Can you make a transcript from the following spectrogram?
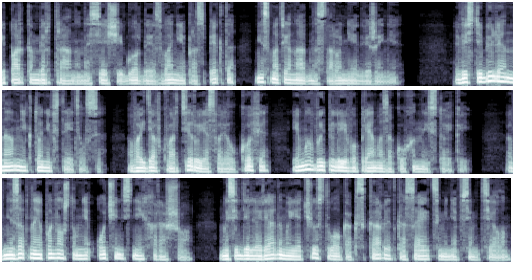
и парком Бертрана, носящей гордое звание проспекта, несмотря на одностороннее движение. В вестибюле нам никто не встретился. Войдя в квартиру, я сварил кофе, и мы выпили его прямо за кухонной стойкой. Внезапно я понял, что мне очень с ней хорошо. Мы сидели рядом, и я чувствовал, как Скарлетт касается меня всем телом.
